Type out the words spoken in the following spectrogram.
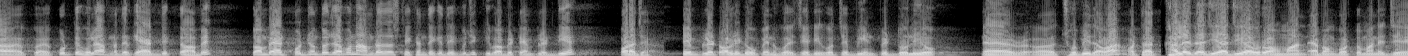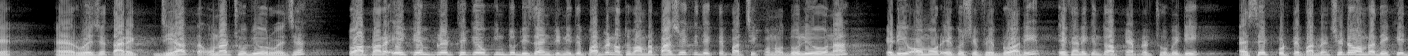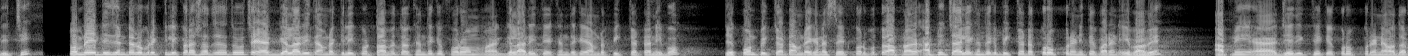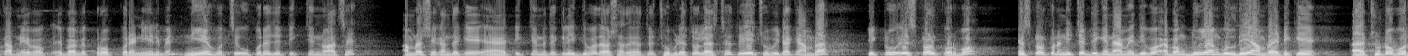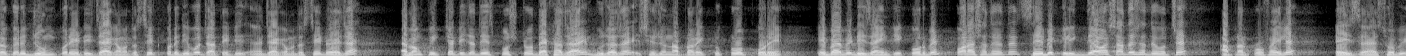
করতে হলে আপনাদেরকে অ্যাড দেখতে হবে। তো আমরা অ্যাড পর্যন্ত যাব না, আমরা জাস্ট এখান থেকে দেখব যে কীভাবে টেমপ্লেট দিয়ে করা যায়। টেমপ্লেট অলরেডি ওপেন হয়েছে, এটি হচ্ছে বিএনপির দলীয় ছবি দেওয়া। অর্থাৎ খালেদা জিয়া, জিয়াউর রহমান এবং বর্তমানে যে রয়েছে তারেক জিয়া ওনার ছবিও রয়েছে। তো আপনারা এই টেমপ্লেট থেকেও কিন্তু ডিজাইনটি নিতে পারবেন, অথবা আমরা পাশে একটি দেখতে পাচ্ছি, কোনো দলীয় না। এটি অমর একুশে ফেব্রুয়ারি। এখানে কিন্তু আপনি আপনার ছবিটি সেট করতে পারবেন, সেটাও আমরা দেখিয়ে দিচ্ছি। তো আমরা এই ডিজাইনটার উপরে ক্লিক করার সাথে সাথে হচ্ছে অ্যাড গ্যালারিতে আমরা ক্লিক করতে হবে। তো এখান থেকে ফরম গ্যালারিতে এখান থেকে আমরা পিকচারটা নিব। যে কোন পিকচারটা আমরা এখানে সেট করব, তো আপনার, আপনি চাইলে এখান থেকে পিকচারটা ক্রপ করে নিতে পারেন এভাবে। আপনি যে দিক থেকে ক্রপ করে নেওয়া দরকার, আপনি এভাবে- ক্রপ করে নিয়ে নেবেন। নিয়ে হচ্ছে উপরে যে টিক চিহ্ন আছে, আমরা সেখান থেকে টিক চিহ্নতে ক্লিক দিব। দেওয়ার সাথে সাথে ছবিটা চলে আসছে। তো এই ছবিটাকে আমরা একটু স্ক্রল করব। স্ক্রল করে নিচের দিকে নামিয়ে দিব এবং দুই আঙ্গুল দিয়ে আমরা এটিকে ছোট বড় করে জুম করে এটি জায়গা মতো সেট করে দিব যাতে এটি জায়গা মতো সেট হয়ে যায়। এবং পিকচারটি যাতে স্পষ্ট দেখা যায়, বোঝা যায়, সেজন্য আপনারা একটু ক্রপ করে এভাবে ডিজাইনটি করবেন। করার সাথে সাথে সেভে ক্লিক দেওয়ার সাথে সাথে হচ্ছে আপনার প্রোফাইলে এই ছবি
